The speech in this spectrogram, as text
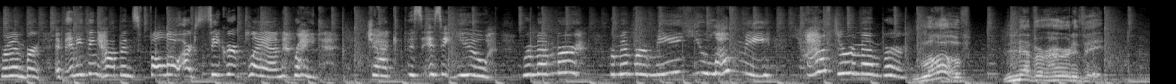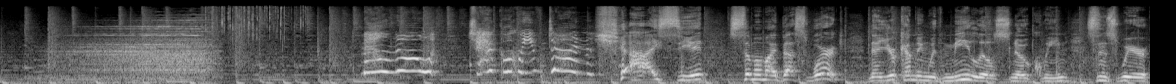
Remember, if anything happens, follow our secret plan. Right. Jack, this isn't you. Remember? Remember me? You love me. You have to remember. Love? Never heard of it. Mel, no! Jack, look what you've done! Yeah, I see it. Some of my best work. Now you're coming with me, little Snow Queen, since we're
